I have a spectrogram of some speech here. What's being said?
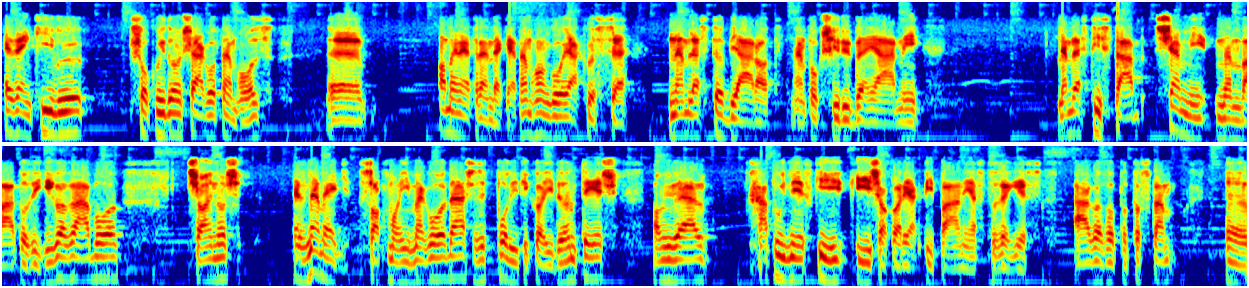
Ezen kívül sok újdonságot nem hoz, a menetrendeket nem hangolják össze, nem lesz több járat, nem fog sűrűbben járni, nem lesz tisztább, semmi nem változik igazából. Sajnos ez nem egy szakmai megoldás, ez egy politikai döntés, amivel hát úgy néz ki, ki is akarják pipálni ezt az egész ágazatot, aztán ö,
